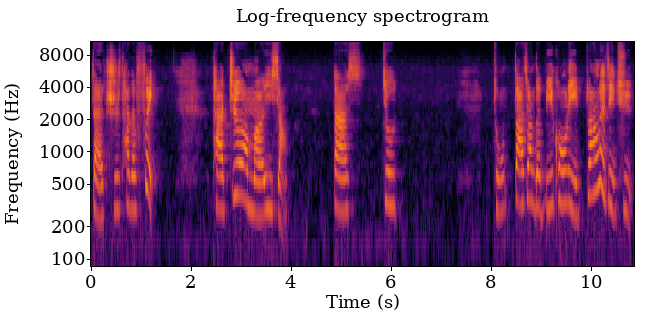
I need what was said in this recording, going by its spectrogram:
再吃他的肺。他这么一想，大就从大象的鼻孔里钻了进去。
